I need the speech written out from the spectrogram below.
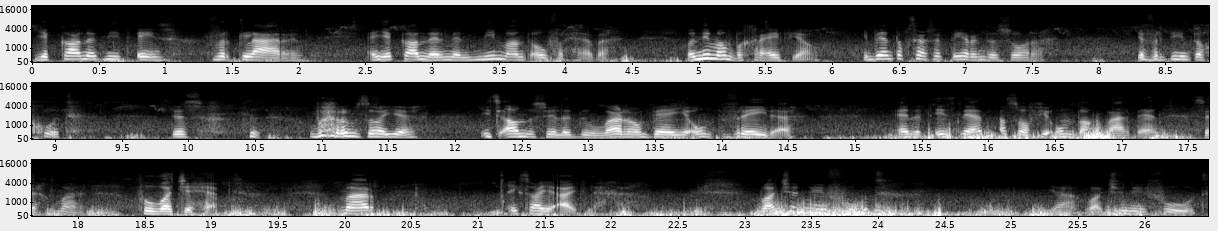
je kan het niet eens verklaren. En je kan er met niemand over hebben. Want niemand begrijpt jou. Je bent toch zzp'er zorg. Je verdient toch goed. Dus waarom zou je iets anders willen doen? Waarom ben je ontevreden? En het is net alsof je ondankbaar bent, zeg maar, voor wat je hebt. Maar ik zal je uitleggen. Wat je nu voelt, ja, wat je nu voelt,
